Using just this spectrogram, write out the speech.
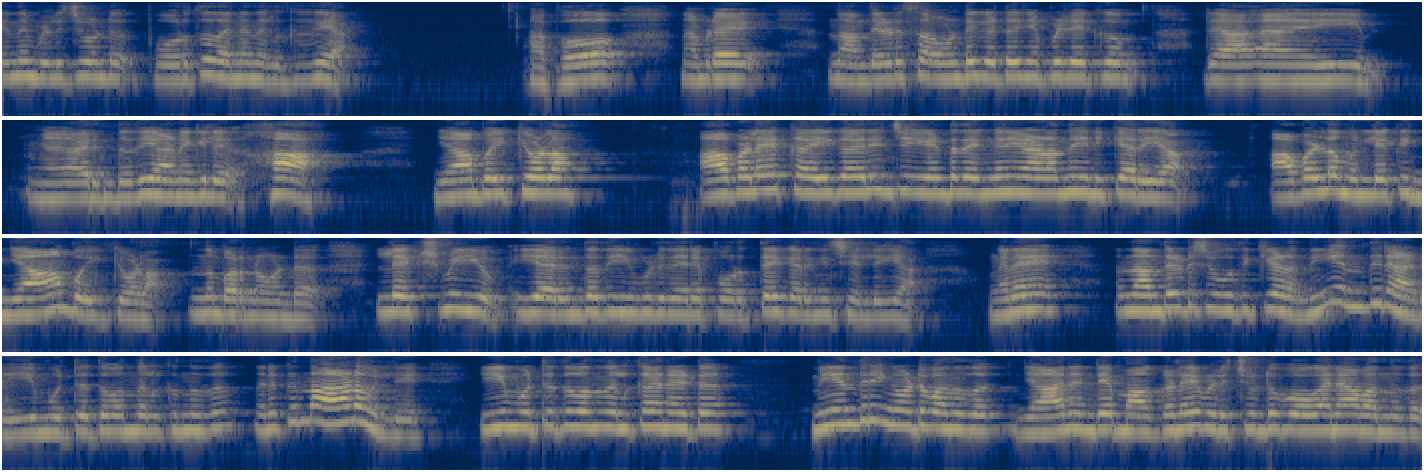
എന്ന് വിളിച്ചുകൊണ്ട് പുറത്തു തന്നെ നിൽക്കുകയാണ് അപ്പോൾ നമ്മുടെ നന്ദയുടെ സൗണ്ട് കേട്ട് കഴിഞ്ഞപ്പോഴേക്കും ഈ അരുന്ധതിയാണെങ്കിൽ ഹാ ഞാൻ പൊയ്ക്കോളാം. അവളെ കൈകാര്യം ചെയ്യേണ്ടത് എങ്ങനെയാണെന്ന് എനിക്കറിയാം. അവളുടെ മുന്നിലേക്ക് ഞാൻ പോയിക്കോളാം എന്ന് പറഞ്ഞുകൊണ്ട് ലക്ഷ്മിയും ഈ അരുന്ധതിയും കൂടി നേരെ പുറത്തേക്ക് ഇറങ്ങി ചെല്ലുക. അങ്ങനെ നന്ദയോട് ചോദിക്കുകയാണ് നീ എന്തിനാണ് ഈ മുറ്റത്ത് വന്ന് നിൽക്കുന്നത്? നിനക്ക് നാണമില്ലേ ഈ മുറ്റത്ത് വന്ന് നിൽക്കാനായിട്ട്? നീ എന്തിനാ ഇങ്ങോട്ട് വന്നത്? ഞാൻ എന്റെ മകളെ വിളിച്ചുകൊണ്ട് പോകാനാ വന്നത്.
